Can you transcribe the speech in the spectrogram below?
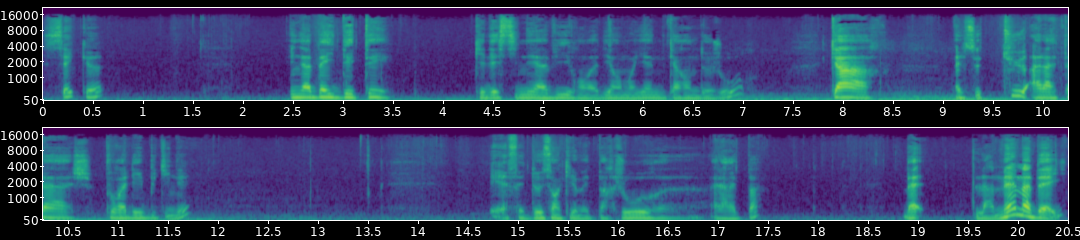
c'est que une abeille d'été qui est destinée à vivre, on va dire en moyenne 42 jours, car elle se tue à la tâche pour aller butiner, et elle fait 200 km par jour, euh, elle n'arrête pas, ben, la même abeille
